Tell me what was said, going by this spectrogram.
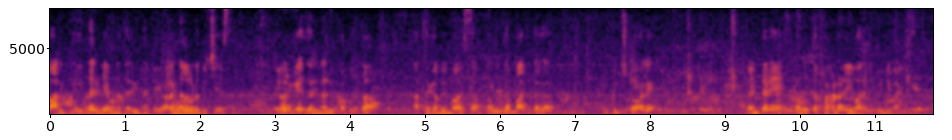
వారికి ఇద్దరికి ఏమైనా జరిగిందంటే వరంగల్ కూడా తెచ్చి చేస్తారు ఎవరికే జరిగినది ప్రభుత్వ హత్యగా మేము భావిస్తాం. ప్రభుత్వ బాధ్యతగా గుర్తించుకోవాలి. వెంటనే ప్రభుత్వ ప్రకటన ఇవ్వాలని చెప్పి డిమాండ్ చేస్తాం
